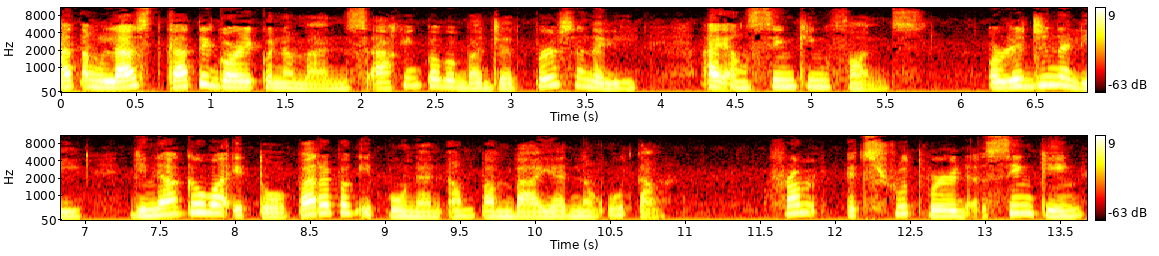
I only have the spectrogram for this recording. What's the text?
At ang last category ko naman sa aking pababudget personally ay ang sinking funds. Originally, ginagawa ito para pag-ipunan ang pambayad ng utang. From its root word sinking,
